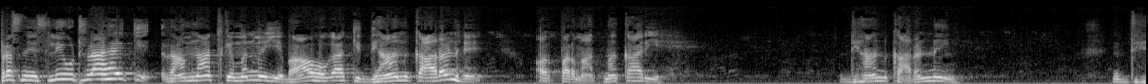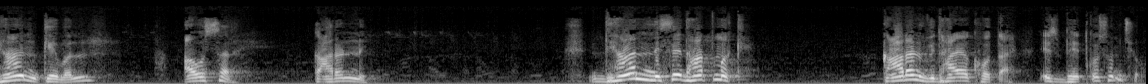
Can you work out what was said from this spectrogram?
प्रश्न इसलिए उठ रहा है कि रामनाथ के मन में यह भाव होगा कि ध्यान कारण है और परमात्मा कार्य है। ध्यान कारण नहीं। ध्यान केवल अवसर है, कारण नहीं। ध्यान निषेधात्मक है, कारण विधायक होता है। इस भेद को समझो।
